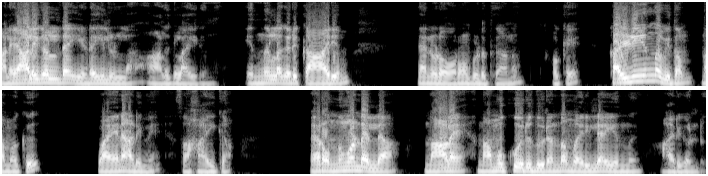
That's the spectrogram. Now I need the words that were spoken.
മലയാളികളുടെ ഇടയിലുള്ള ആളുകളായിരുന്നു. എന്നുള്ള ഒരു കാര്യം ഞാനിവിടെ ഓർമ്മപ്പെടുത്തുകയാണ്. ഓക്കെ? കഴിയുന്ന വിധം നമുക്ക് വയനാടിനെ സഹായിക്കാം. വേറെ ഒന്നും കൊണ്ടല്ല നാളെ നമുക്കൊരു ദുരന്തം വരില്ല എന്ന് ആര് കണ്ടു?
